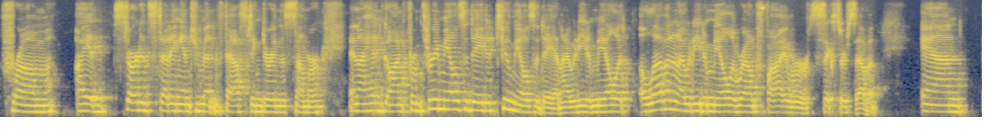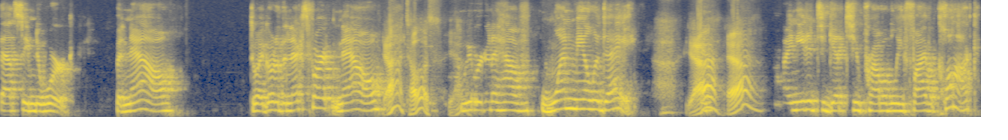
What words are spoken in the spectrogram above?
from I had started studying intermittent fasting during the summer, and I had gone from three meals a day to two meals a day. And I would eat a meal at 11, and I would eat a meal around five or six or seven. And that seemed to work. But now, do I go to the next part? Now, yeah, tell us. Yeah. We were going to have one meal a day. yeah, yeah. I needed to get to probably five o'clock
